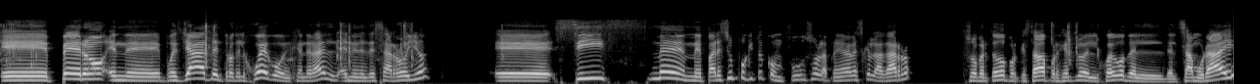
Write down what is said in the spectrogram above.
Eh, pero en, eh, pues ya dentro del juego en general, en el desarrollo, eh, sí me, me parece un poquito confuso la primera vez que lo agarro, sobre todo porque estaba, por ejemplo, el juego del, del Samurai,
